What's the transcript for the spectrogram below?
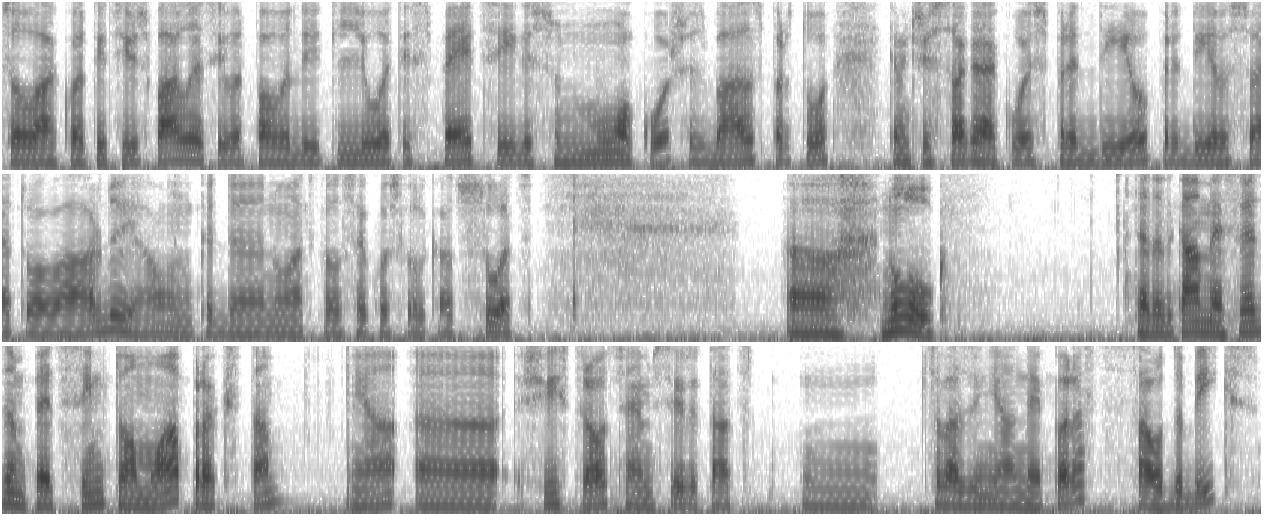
cilvēku ar ticības pārliecību var pavadīt ļoti spēcīgas un mokošas bailes par to, ka viņš ir sagrēkojis pret Dievu, pret Dieva svēto vārdu, ja, un kad nu, atkal sekos kaut kāds sots. Uh, nu, lūk, tātad, kā mēs redzam pēc simptomu apraksta, jā, uh, šīs traucējums ir tāds mm, savā ziņā neparasts, saudabīgs,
